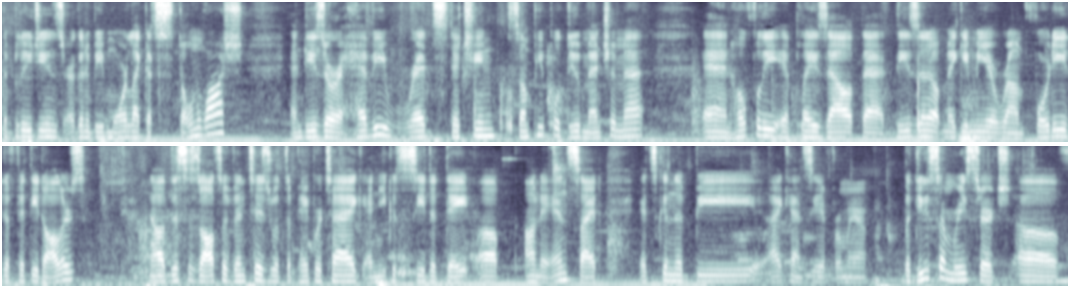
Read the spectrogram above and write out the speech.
the blue jeans are going to be more like a stonewash and these are heavy red stitching some people do mention that and hopefully it plays out that these end up making me around 40 to 50 dollars now this is also vintage with the paper tag and you can see the date up on the inside. It's gonna be I can't see it from here but do some research of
